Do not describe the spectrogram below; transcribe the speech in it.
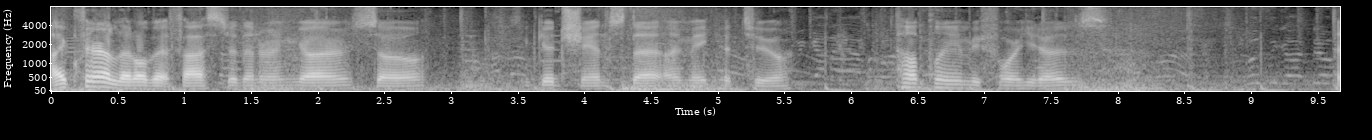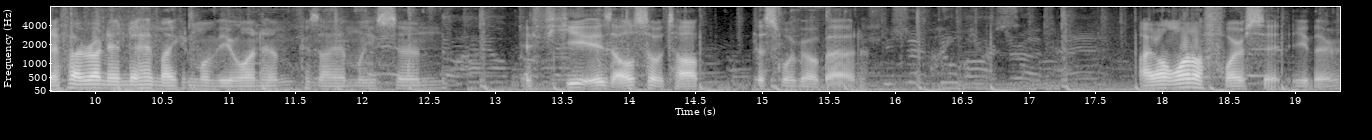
I clear a little bit faster than Rengar, so it's a good chance that I make it to top lane before he does. And if I run into him, I can 1v1 him, because I am Lee Sin. If he is also top, this will go bad. I don't want to force it either.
